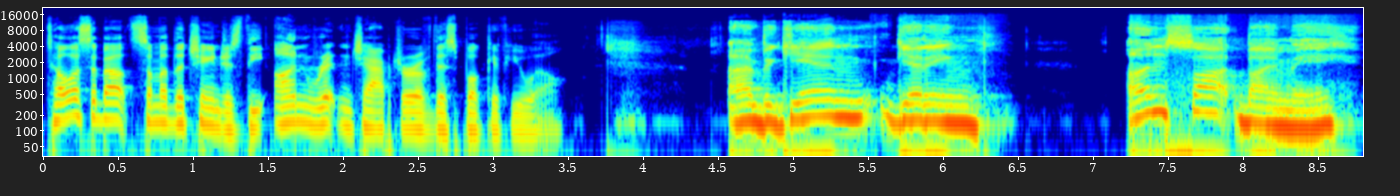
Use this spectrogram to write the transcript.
tell us about some of the changes, the unwritten chapter of this book, if you will. I began getting unsought by me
